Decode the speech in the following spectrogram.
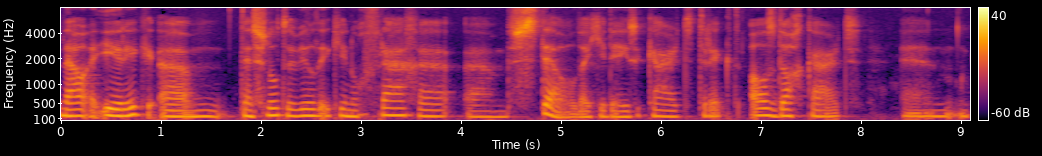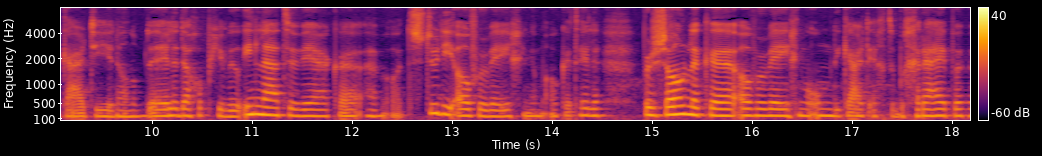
Nou, Erik, um, tenslotte wilde ik je nog vragen. Um, stel dat je deze kaart trekt als dagkaart. En een kaart die je dan op de hele dag op je wil in laten werken. Um, het studieoverwegingen, maar ook het hele persoonlijke overwegingen om die kaart echt te begrijpen.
